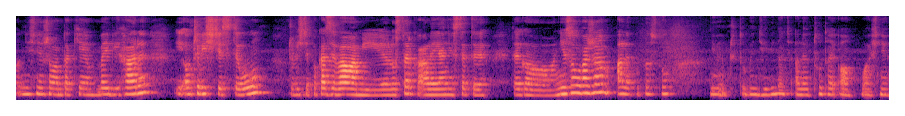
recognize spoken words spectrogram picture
odniesienie, że mam takie baby hairy i oczywiście z tyłu, oczywiście pokazywała mi lusterko, ale ja niestety tego nie zauważyłam, ale po prostu nie wiem, czy to będzie widać, ale tutaj, o, właśnie,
